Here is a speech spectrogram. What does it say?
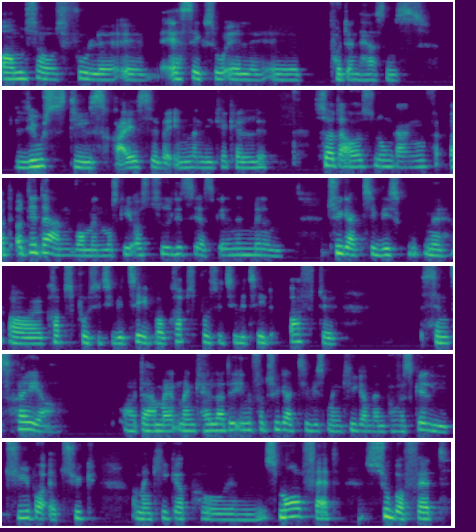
omsorgsfulde, øh, aseksuelle, øh, på den her sådan, livsstilsrejse, hvad end man lige kan kalde det. Så er der også nogle gange, og, det er der, hvor man måske også tydeligt ser skældningen mellem tykaktivisme og kropspositivitet, hvor kropspositivitet ofte centrerer, og der man, man kalder det inden for tykaktivismen, kigger man på forskellige typer af tyk, og man kigger på øhm, small fat, super fat,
